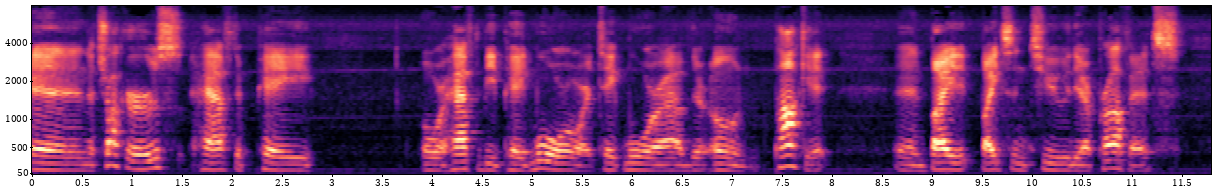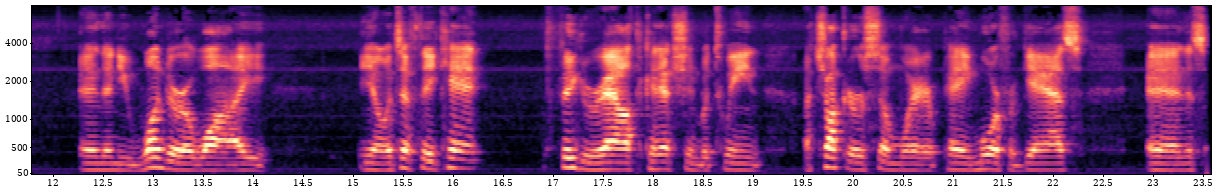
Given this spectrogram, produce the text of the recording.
and the truckers have to pay or have to be paid more or take more out of their own pocket and bite bites into their profits. And then you wonder why you know it's if they can't figure out the connection between a trucker somewhere paying more for gas and this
